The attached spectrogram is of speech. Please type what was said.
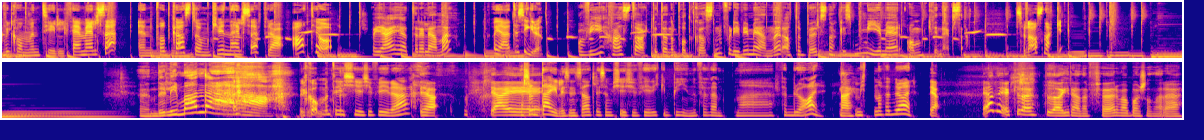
Og velkommen til Femihelse, en podkast om kvinnehelse fra A til Å. Og jeg heter Helene, Og jeg heter Sigrun. og vi har startet denne podkasten fordi vi mener at det bør snakkes mye mer om kvinnehelse. Så la oss snakke. Endelig mandag! Velkommen til 2024. Ja. Det er så deilig synes jeg, at liksom 2024 ikke begynner før 15. februar. Nei. Midten av februar. Ja. ja, det gjør ikke det. Det der greiene før var bare sånn herre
